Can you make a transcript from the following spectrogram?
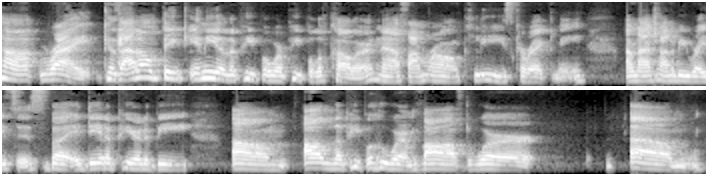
Huh, right. Because I don't think any of the people were people of color. Now, if I'm wrong, please correct me. I'm not trying to be racist, but it did appear to be um, all the people who were involved were, um,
